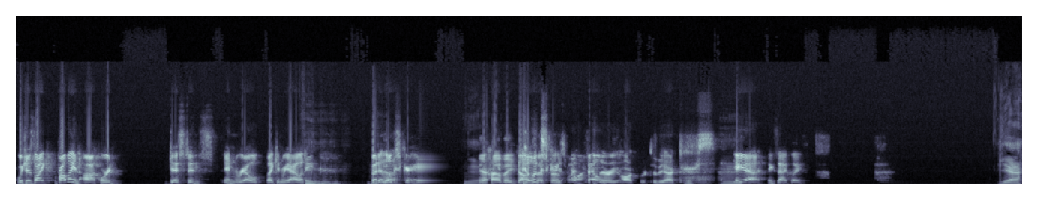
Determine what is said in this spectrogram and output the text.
which is like probably an awkward distance in real, like in reality, but it Yeah. looks great. Yeah. Yeah, how they got It that looks stuff is good on probably film. very awkward to the actors. Mm. Yeah, exactly. Yeah.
